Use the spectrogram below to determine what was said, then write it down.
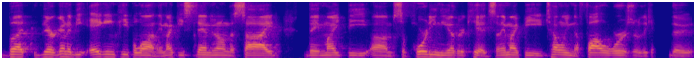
but they're going to be egging people on. They might be standing on the side. They might be um, supporting the other kids. So they might be telling the followers or the, the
